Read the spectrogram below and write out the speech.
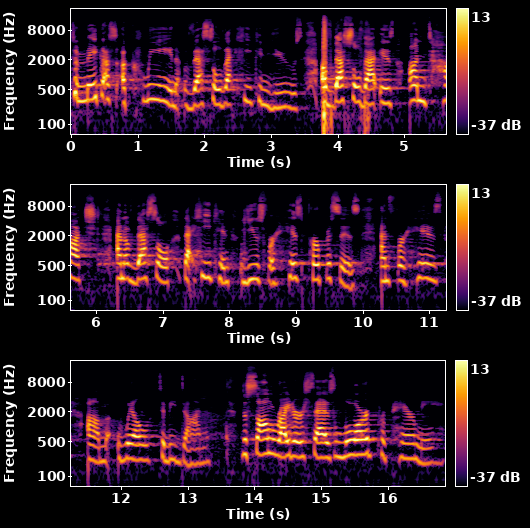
to make us a clean vessel that He can use, a vessel that is untouched, and a vessel that He can use for His purposes and for His um, will to be done. The songwriter says, Lord, prepare me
